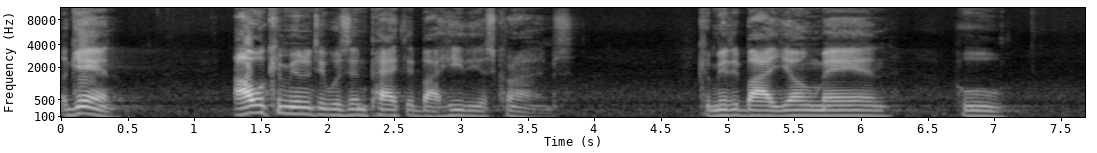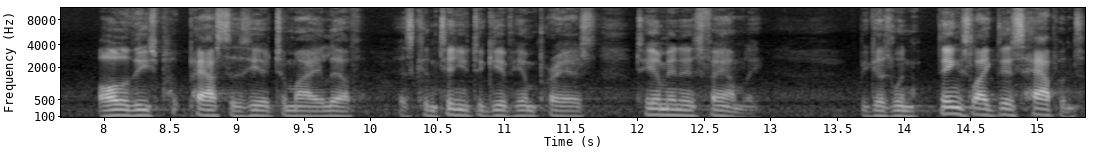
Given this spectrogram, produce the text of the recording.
Again, our community was impacted by hideous crimes committed by a young man who all of these pastors here to my left has continued to give him prayers to him and his family. Because when things like this happens,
